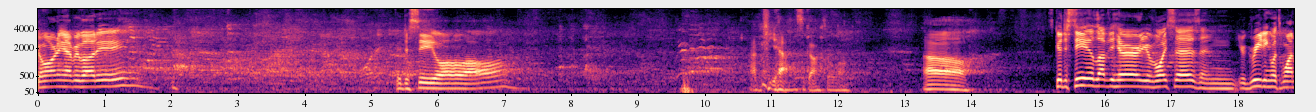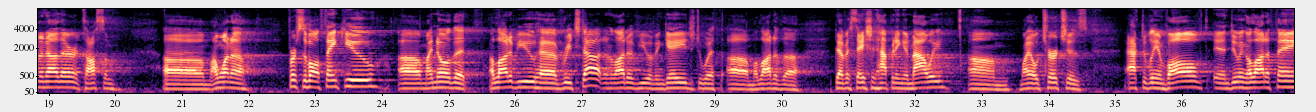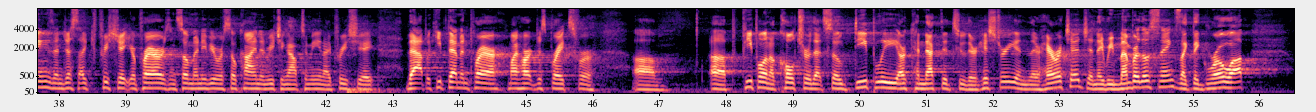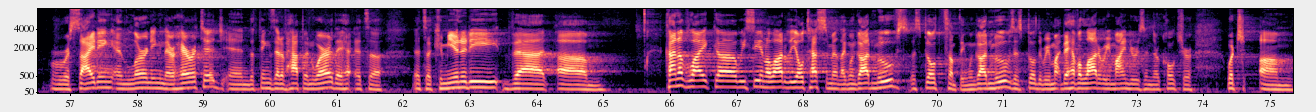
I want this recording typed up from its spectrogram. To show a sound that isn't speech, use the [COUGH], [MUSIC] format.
Good morning, everybody. Good to see you all. [LAUGHS] Yeah, it's gone so long. Oh, it's good to see you. Love to hear your voices and your greeting with one another. It's awesome. Um, I want to, first of all, thank you. Um, I know that a lot of you have reached out and a lot of you have engaged with um, a lot of the devastation happening in Maui. Um, my old church is actively involved in doing a lot of things, and just I appreciate your prayers. And so many of you are so kind in reaching out to me, and I appreciate that. But keep them in prayer. My heart just breaks for. Um, uh, people in a culture that so deeply are connected to their history and their heritage, and they remember those things. Like they grow up reciting and learning their heritage and the things that have happened where they it's a it's a community that um, kind of like uh, we see in a lot of the Old Testament, like when God moves, let's build something. When God moves, let's build a reminder. They have a lot of reminders in their culture, which um,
